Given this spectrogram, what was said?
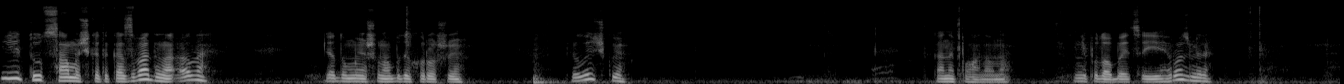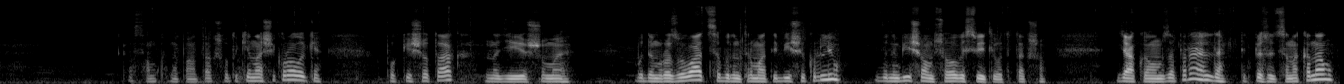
І тут самочка така зведена, але я думаю, що вона буде хорошою криличкою. Така непогана вона. Мені подобаються її розміри. Така самка непогана. Так що такі наші кролики. Поки що так. Надію, що ми будемо розвиватися, будемо тримати більше кролів. Будемо більше вам всього висвітлювати. Так що дякую вам за перегляди. Підписуйтесь на канал,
